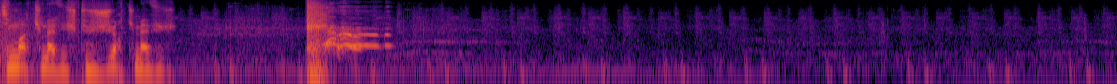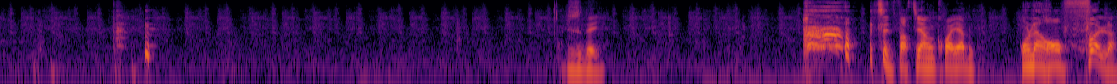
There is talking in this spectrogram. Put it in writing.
Dis-moi que tu m'as vu, je te jure tu m'as vu. Cette partie incroyable. On la rend folle.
